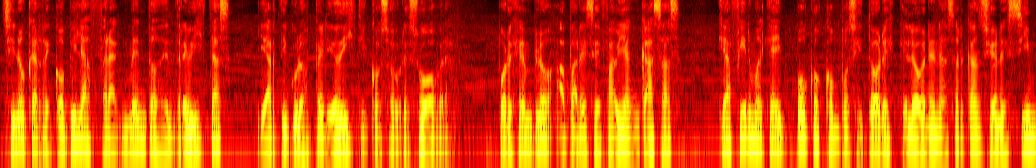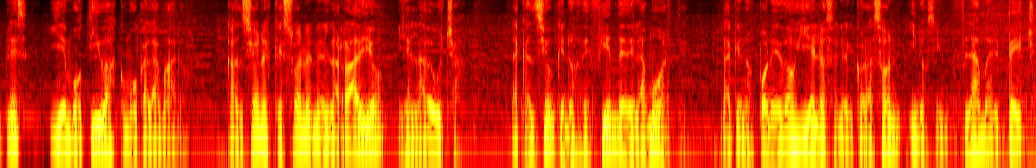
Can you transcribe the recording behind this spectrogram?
sino que recopila fragmentos de entrevistas y artículos periodísticos sobre su obra. Por ejemplo, aparece Fabián Casas, que afirma que hay pocos compositores que logren hacer canciones simples y emotivas como Calamaro. Canciones que suenen en la radio y en la ducha. La canción que nos defiende de la muerte, la que nos pone dos hielos en el corazón y nos inflama el pecho.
